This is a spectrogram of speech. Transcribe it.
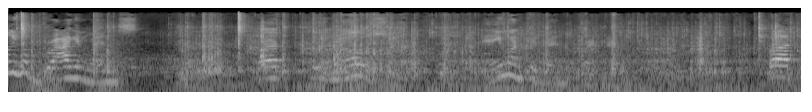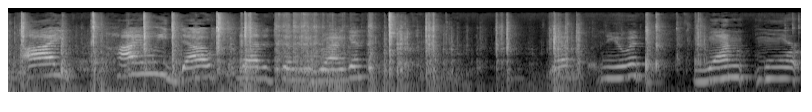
Really hope Dragon wins. But who knows? Anyone could win right now. But I highly doubt that it's gonna be Dragon. Yep, knew it. One more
